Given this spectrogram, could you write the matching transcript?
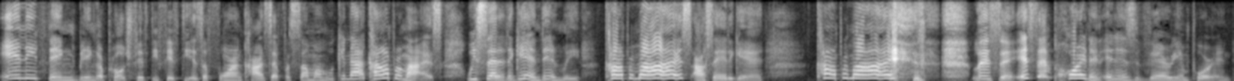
anything being approached 50 50 is a foreign concept for someone who cannot compromise. We said it again, didn't we? Compromise. I'll say it again compromise. Listen, it's important. It is very important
